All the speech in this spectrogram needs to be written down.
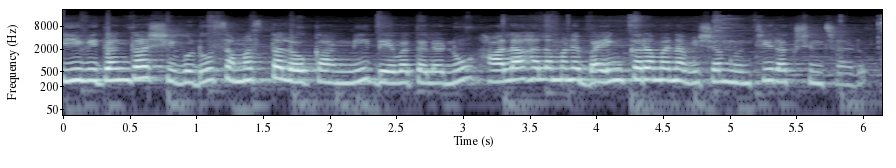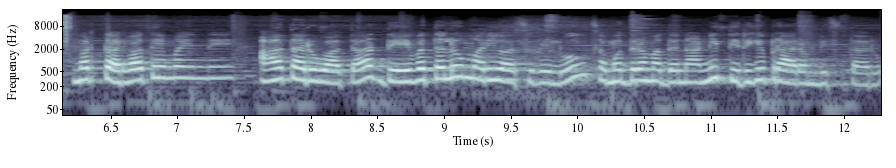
ఈ విధంగా శివుడు సమస్త లోకాన్ని దేవతలను హాలాహలం అనే భయంకరమైన విషం నుంచి రక్షించాడు. మరి తర్వాత ఏమైంది? ఆ తరువాత దేవతలు మరియు అసురులు సముద్ర మదనాన్ని తిరిగి ప్రారంభిస్తారు.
